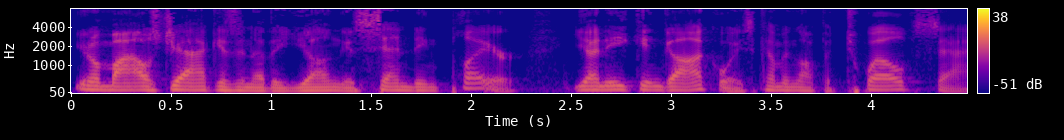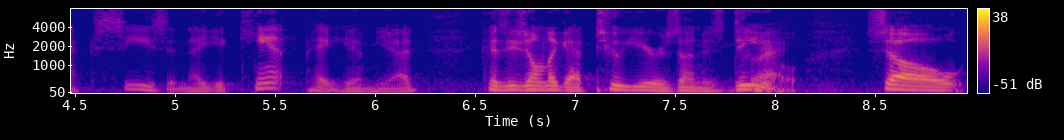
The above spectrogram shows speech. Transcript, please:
You know, Myles Jack is another young ascending player. Yannick Ngakoue is coming off a 12 sack season. Now you can't pay him yet because he's only got two years on his deal. Correct. So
